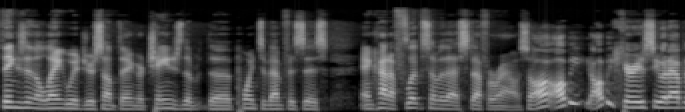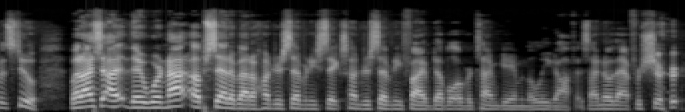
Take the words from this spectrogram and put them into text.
things in the language or something, or change the the points of emphasis and kind of flip some of that stuff around. So I'll, I'll be I'll be curious to see what happens too. But I, I they were not upset about a 176 175 double overtime game in the league office. I know that for sure.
